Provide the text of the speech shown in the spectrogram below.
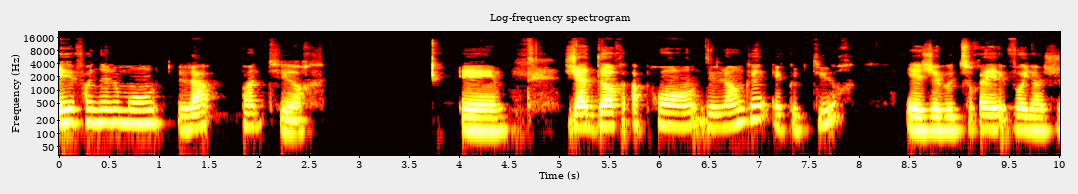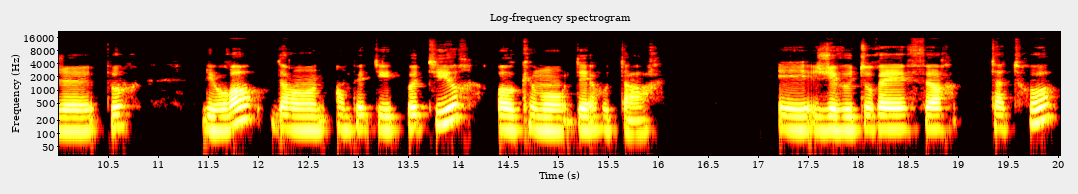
Et finalement, la peinture. Et j'adore apprendre des langues et cultures et je voudrais voyager pour l'Europe dans une petite voiture au commun des routard. Et je voudrais faire théâtre,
